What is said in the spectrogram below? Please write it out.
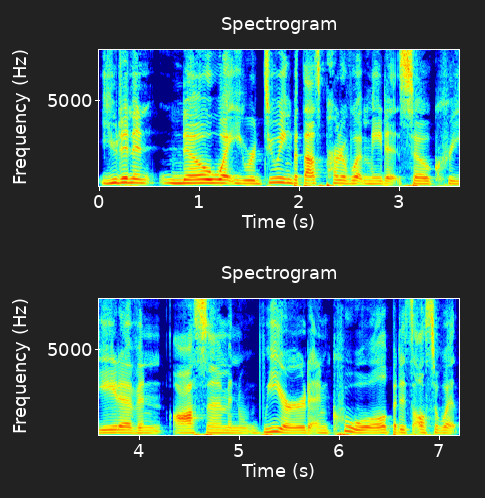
you didn't know what you were doing, but that's part of what made it so creative and awesome and weird and cool. But it's also what,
